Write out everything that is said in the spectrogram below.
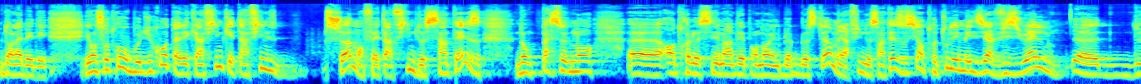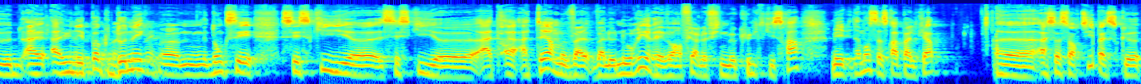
dans la BD. Et on se retrouve au bout du compte avec un film qui est un film somme, en fait, un film de synthèse, donc pas seulement euh, entre le cinéma indépendant et le blockbuster, mais un film de synthèse aussi entre tous les médias visuels euh, de, à, à, une époque donnée. Euh, donc c'est c'est ce qui c'est ce qui à, à, terme va, va le nourrir et va en faire le film culte qui sera. Mais évidemment, ça sera pas le cas euh, à sa sortie parce que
